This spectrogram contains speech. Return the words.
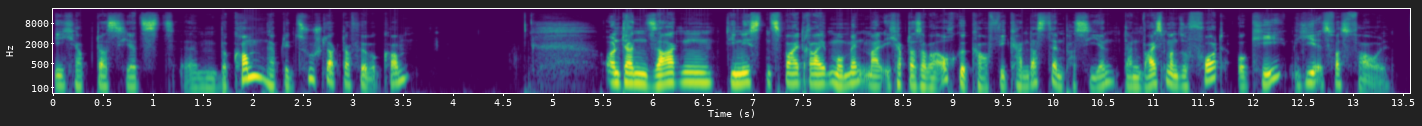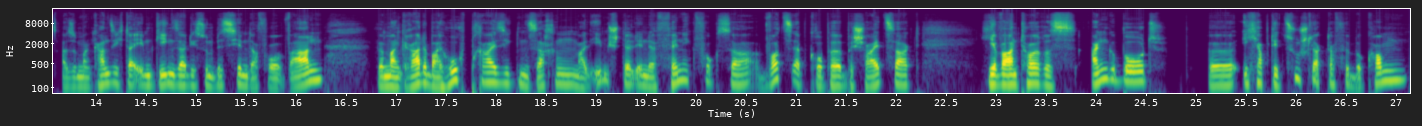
ich habe das jetzt ähm, bekommen, habe den Zuschlag dafür bekommen und dann sagen die nächsten zwei, drei, Moment mal, ich habe das aber auch gekauft, wie kann das denn passieren? Dann weiß man sofort, okay, hier ist was faul. Also man kann sich da eben gegenseitig so ein bisschen davor warnen, wenn man gerade bei hochpreisigen Sachen mal eben schnell in der Pfennigfuchser WhatsApp-Gruppe Bescheid sagt, hier war ein teures Angebot, äh, ich habe den Zuschlag dafür bekommen.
